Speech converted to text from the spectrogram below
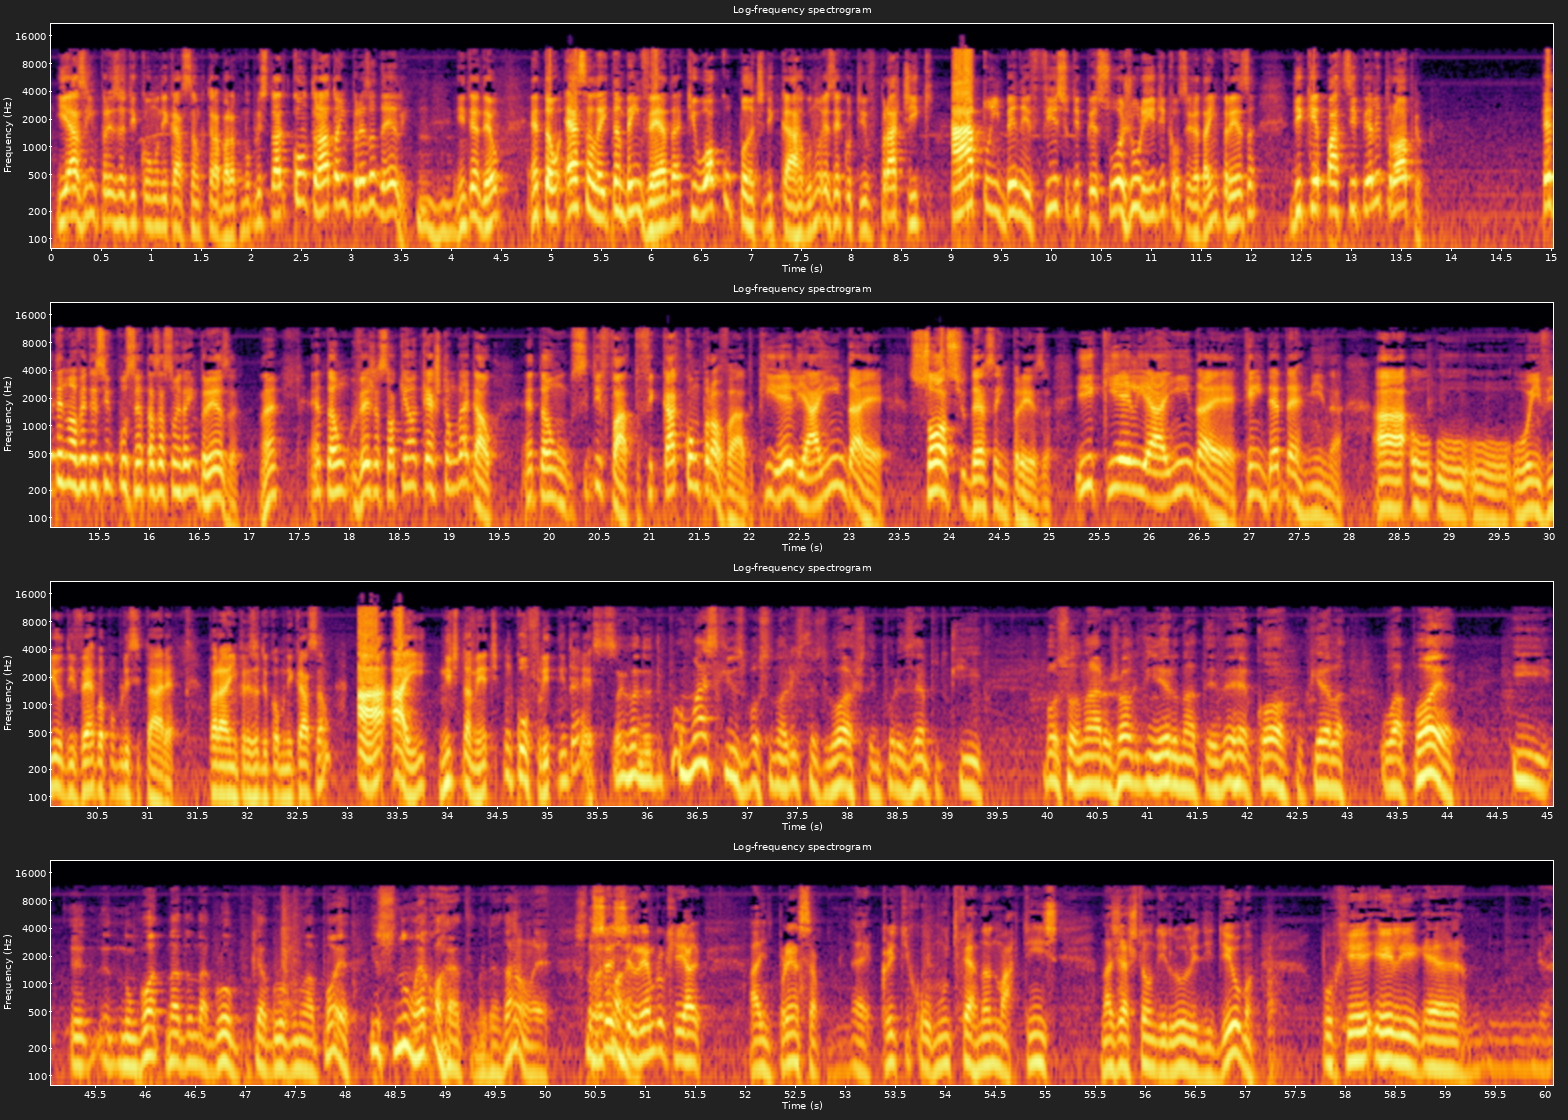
E as empresas de comunicação que trabalham com publicidade contratam a empresa dele. Uhum. Entendeu? Então, essa lei também veda que o ocupante de cargo no executivo pratique ato em benefício de pessoa jurídica, ou seja, da empresa, de que participe ele próprio. Ele tem 95% das ações da empresa. Né? Então, veja só que é uma questão legal. Então, se de fato ficar comprovado que ele ainda é sócio dessa empresa e que ele ainda é quem determina a, o, o, o, envio de verba publicitária para a empresa de comunicação, há aí, nitidamente, um conflito de interesses. Oi, Ivanildo, por mais que os bolsonaristas gostem, por exemplo, que Bolsonaro jogue dinheiro na TV Record porque ela o apoia e eh, não bota nada na Globo porque a Globo não apoia, isso não é correto, na é verdade? Não é. Isso Vocês não é se lembram que a, a imprensa é, criticou muito Fernando Martins na gestão de Lula e de Dilma, porque ele é,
